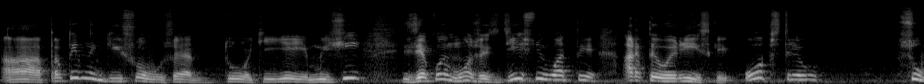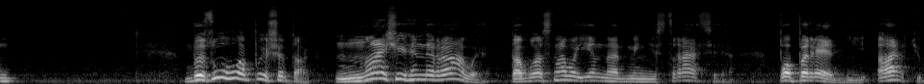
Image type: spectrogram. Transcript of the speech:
А противник дійшов уже до тієї межі, з якої може здійснювати артилерійський обстріл Сум. Безугла пише так: наші генерали та обласна воєнна адміністрація, попередній Артюх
